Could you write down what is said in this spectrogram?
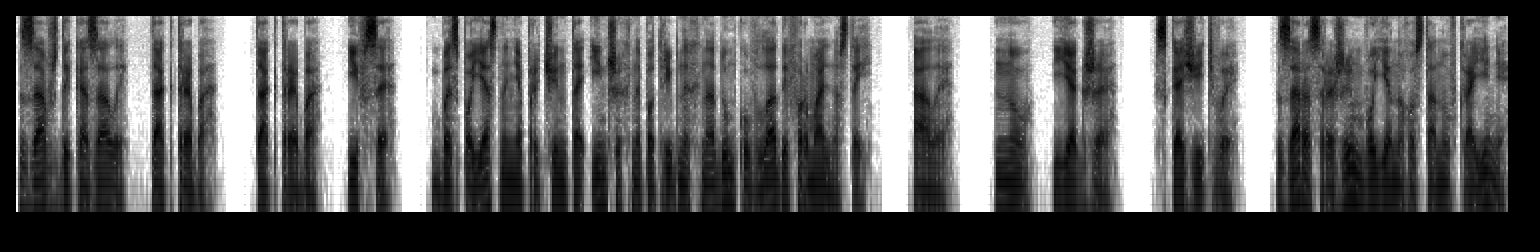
Завжди казали так треба, так треба, і все, без пояснення причин та інших непотрібних на думку влади формальностей. Але ну, як же? Скажіть ви, зараз режим воєнного стану в країні,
